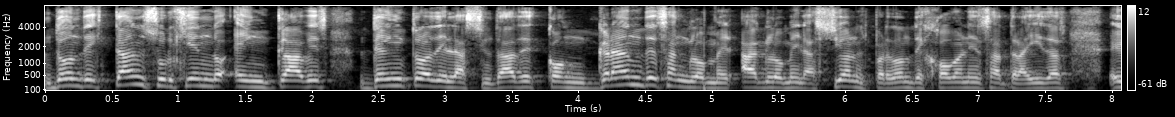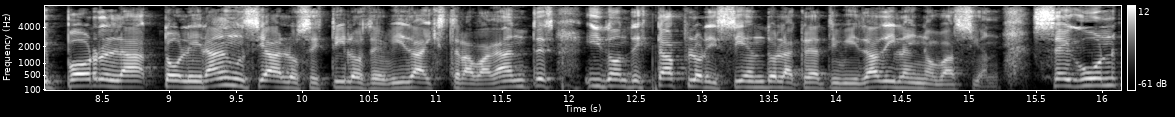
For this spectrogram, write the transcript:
donde están surgiendo enclaves dentro de las ciudades con grandes aglomeraciones, perdón, de jóvenes atraídas eh, por la tolerancia a los estilos de vida extravagantes y donde está floreciendo la creatividad y la innovación. Según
